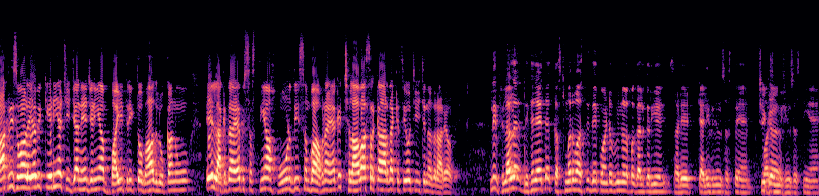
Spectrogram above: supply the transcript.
ਆਖਰੀ ਸਵਾਲ ਇਹ ਹੈ ਵੀ ਕਿਹੜੀਆਂ ਚੀਜ਼ਾਂ ਨੇ ਜਿਹੜੀਆਂ 22 ਤਰੀਕ ਤੋਂ ਬਾਅਦ ਲੋਕਾਂ ਨੂੰ ਇਹ ਲੱਗਦਾ ਹੈ ਵੀ ਸਸਤੀਆਂ ਹੋਣ ਦੀ ਸੰਭਾਵਨਾ ਹੈ ਕਿ ਛਲਾਵਾ ਸਰਕਾਰ ਦਾ ਕਿਸੇ ਉਹ ਚੀਜ਼ 'ਚ ਨਜ਼ਰ ਆ ਰਿਹਾ ਹੋਵੇ? ਨਹੀਂ ਫਿਲਹਾਲ ਦੇਖਿਆ ਜਾਏ ਤਾਂ ਕਸਟਮਰ ਵਾਸਤੇ ਦੇ ਪੁਆਇੰਟ ਆਫ View ਨਾਲ ਆਪਾਂ ਗੱਲ ਕਰੀਏ ਸਾਡੇ ਟੈਲੀਵਿਜ਼ਨ ਸਸਤੇ ਹੈ ਠੀਕ ਹੈ। ਵਾਸ਼ਿੰਗ ਮਸ਼ੀਨ ਸਸਤੀ ਹੈ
